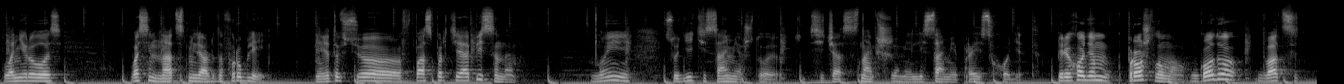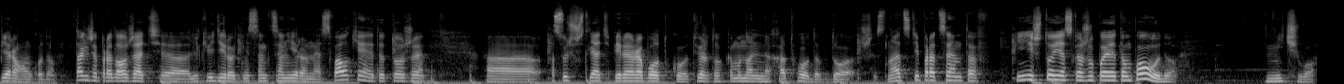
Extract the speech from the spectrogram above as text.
планировалось 18 миллиардов рублей. И это все в паспорте описано. Ну и судите сами, что сейчас с нашими лесами происходит. Переходим к прошлому году, 2021 году. Также продолжать э, ликвидировать несанкционированные свалки, это тоже э, осуществлять переработку твердых коммунальных отходов до 16%. И что я скажу по этому поводу? Ничего.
